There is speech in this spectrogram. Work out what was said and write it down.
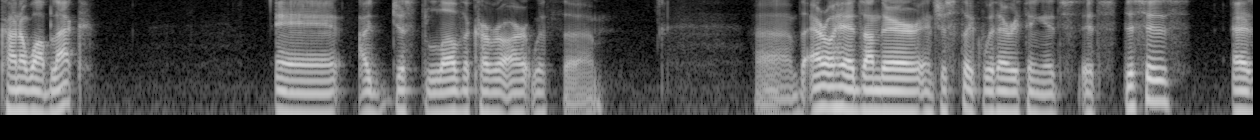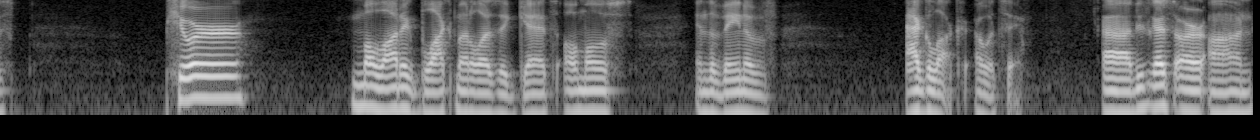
Kanawha Black, and I just love the cover art with. Um, um, the arrowheads on there, and just like with everything, it's it's this is as pure melodic black metal as it gets, almost in the vein of Agalloch, I would say. Uh, these guys are on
